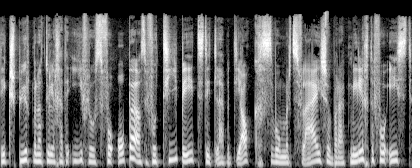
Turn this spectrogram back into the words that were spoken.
da spürt man natürlich auch den Einfluss von oben, also von Tibet. Dort leben die Yaks, wo man das Fleisch, aber auch die Milch davon isst.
